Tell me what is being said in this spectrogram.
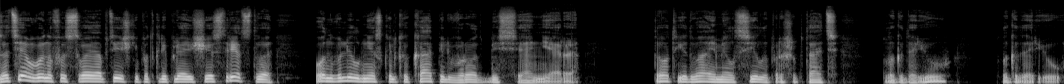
Затем, вынув из своей аптечки подкрепляющее средство, он влил несколько капель в рот миссионера. Тот едва имел силы прошептать «Благодарю, благодарю».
